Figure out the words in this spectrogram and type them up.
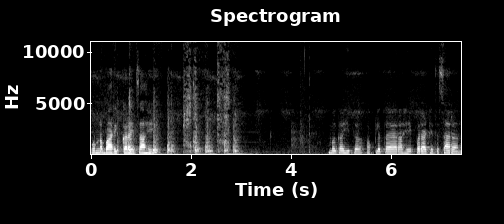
पूर्ण बारीक करायचा आहे. बघा इथं आपलं तयार आहे पराठ्याचं सारण.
